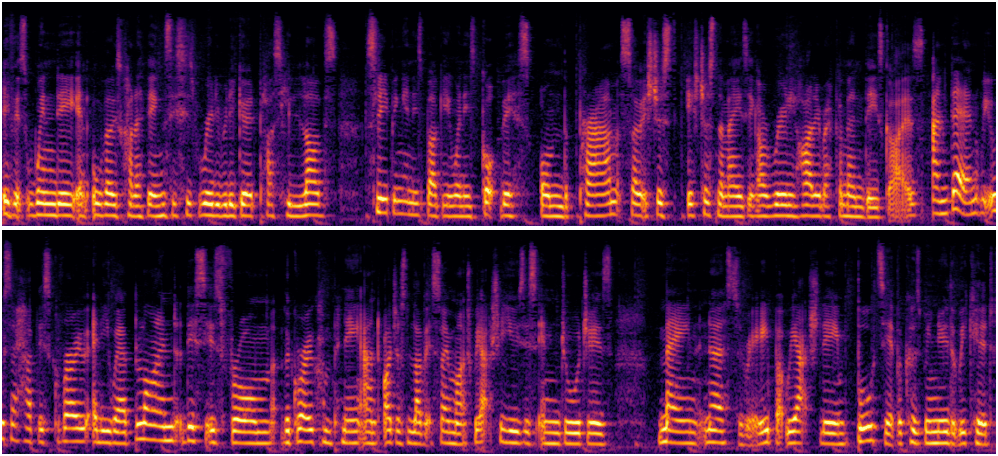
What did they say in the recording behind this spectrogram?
if it's windy and all those kind of things. This is really really good plus he loves sleeping in his buggy when he's got this on the pram so it's just it's just amazing. I really highly recommend these guys. And then we also have this Gro Anywhere blind. This is from the Gro company and I just love it so much. We actually use this in George's main nursery, but we actually bought it because we knew that we could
